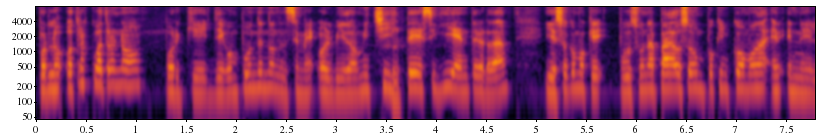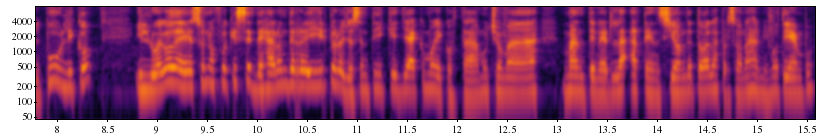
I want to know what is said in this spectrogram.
Por los otros cuatro no, porque llegó un punto en donde se me olvidó mi chiste siguiente, ¿verdad? Y eso como que puso una pausa un poco incómoda en, en el público. Y luego de eso no fue que se dejaron de reír, pero yo sentí que ya como que costaba mucho más mantener la atención de todas las personas al mismo tiempo.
